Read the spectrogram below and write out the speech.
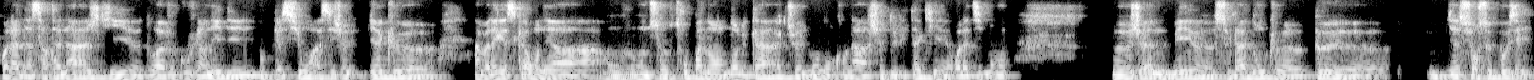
voilà, d'un certain âge qui doivent gouverner des populations assez jeunes. Bien que à Madagascar, on est un, on, ne se retrouve pas dans, dans le cas actuellement. Donc on a un chef de l'État qui est relativement euh, jeunes, mais euh, cela donc euh, peut bien sûr se poser.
